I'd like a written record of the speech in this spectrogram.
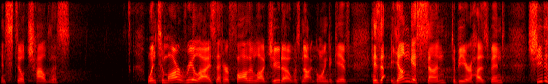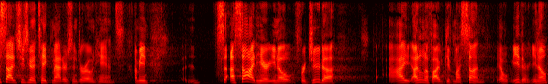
and still childless. When Tamar realized that her father in law Judah was not going to give his youngest son to be her husband, she decided she's going to take matters into her own hands. I mean, aside here, you know, for Judah, I, I don't know if I would give my son either, you know?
